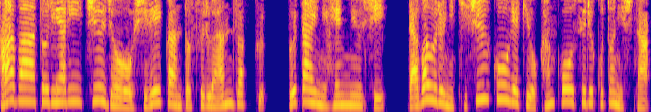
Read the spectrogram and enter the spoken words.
ハーバート・リアリー中将を司令官とするアンザック部隊に編入し、ラバウルに奇襲攻撃を敢行することにした。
